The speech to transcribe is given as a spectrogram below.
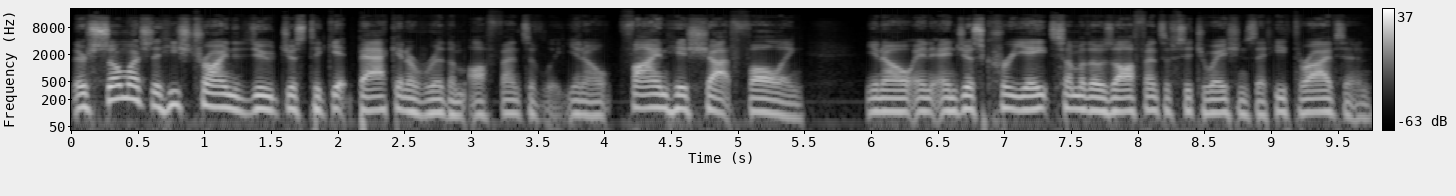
there's so much that he's trying to do just to get back in a rhythm offensively, you know, find his shot falling, you know, and, and just create some of those offensive situations that he thrives in.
